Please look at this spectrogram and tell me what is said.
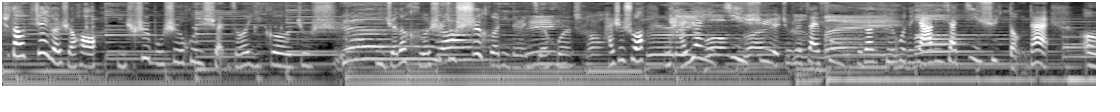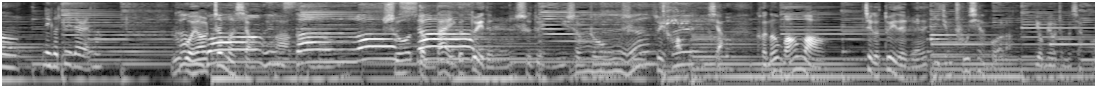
就到这个时候，你是不是会选择一个就是你觉得合适、就适合你的人结婚，还是说你还愿意继续就是在父母不断催婚的压力下继续等待，嗯，那个对的人呢？如果要这么想的话，可能说等待一个对的人是对你一生中是最好的理想，可能往往这个对的人已经出现过了，有没有这么想过？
